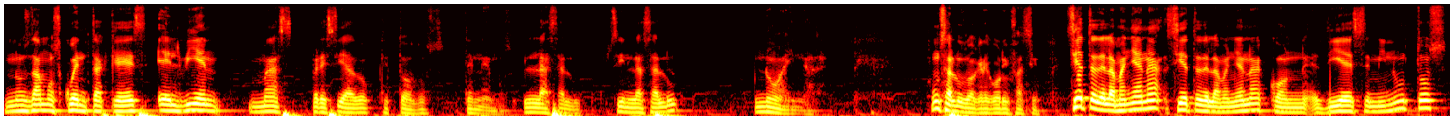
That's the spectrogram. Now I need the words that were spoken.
nos damos cuenta que es el bien más preciado que todos tenemos, la salud. Sin la salud no hay nada. Un saludo a Gregorio Facio. 7 de la mañana, 7 de la mañana con 10 minutos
